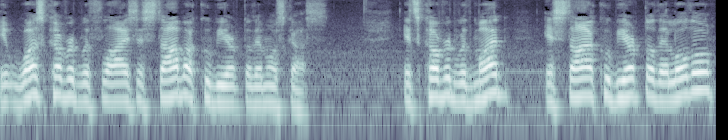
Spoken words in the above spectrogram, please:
It was covered with flies. Estaba cubierto de moscas. It's covered with mud. Está cubierto de lodo.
